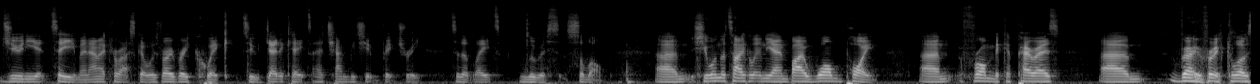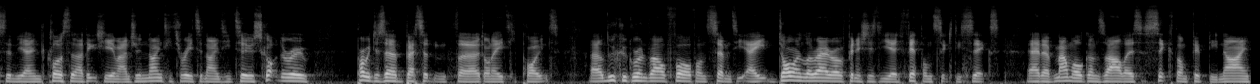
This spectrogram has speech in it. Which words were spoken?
junior team, and Ana Carrasco was very, very quick to dedicate her championship victory to the late Luis Salom. Um, she won the title in the end by one point um, from Mika Perez. Um, very, very close in the end, closer than I think she imagined, 93 to 92. Scott Deroue probably deserved better than third on 80 points. Uh, Luca Grunwald fourth on 78. Dorren Loureiro finishes the year fifth on 66, ahead of Manuel Gonzalez sixth on 59.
